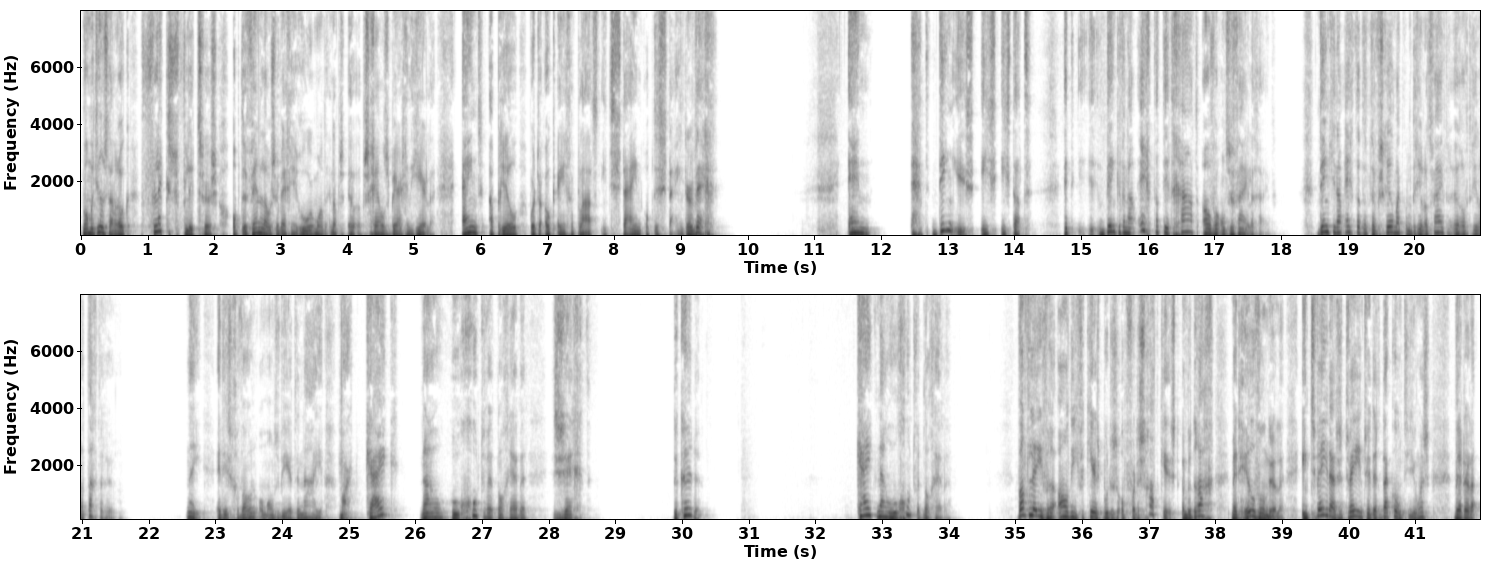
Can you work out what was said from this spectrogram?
Momenteel staan er ook flexflitsers op de Venlozerweg in Roermond en op, op Schelsberg in Heerlen. Eind april wordt er ook een geplaatst in Stijn op de Steinderweg. En het ding is, is, is dat. Het, denken we nou echt dat dit gaat over onze veiligheid? Denk je nou echt dat het een verschil maakt om 350 euro of 380 euro? Nee, het is gewoon om ons weer te naaien. Maar kijk nou hoe goed we het nog hebben, zegt de. Kijk nou hoe goed we het nog hebben. Wat leveren al die verkeersboetes op voor de schatkist? Een bedrag met heel veel nullen. In 2022, daar komt hij jongens, werden er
